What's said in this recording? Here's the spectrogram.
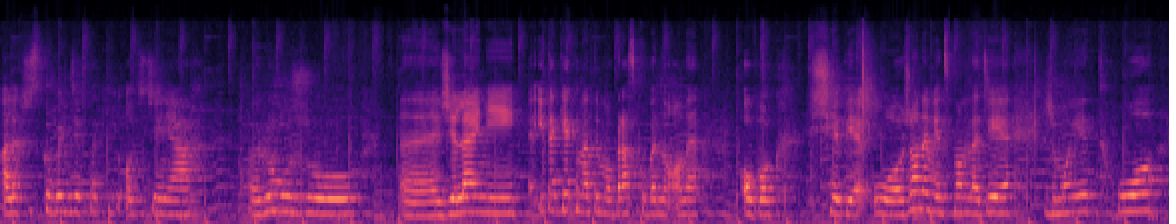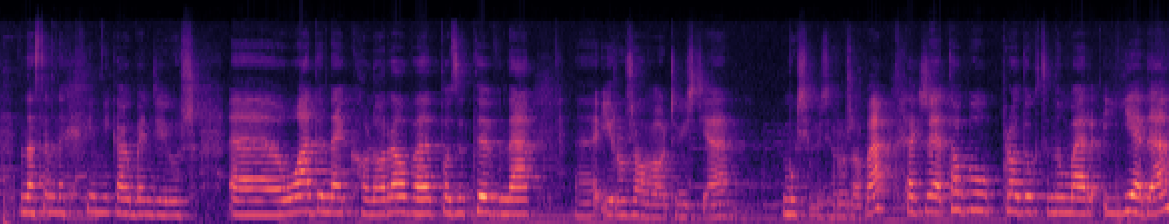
ale wszystko będzie w takich odcieniach różu, e, zieleni i tak jak na tym obrazku będą one obok siebie ułożone, więc mam nadzieję, że moje tło w następnych filmikach będzie już e, ładne, kolorowe, pozytywne e, i różowe oczywiście. Musi być różowe. Także to był produkt numer jeden.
